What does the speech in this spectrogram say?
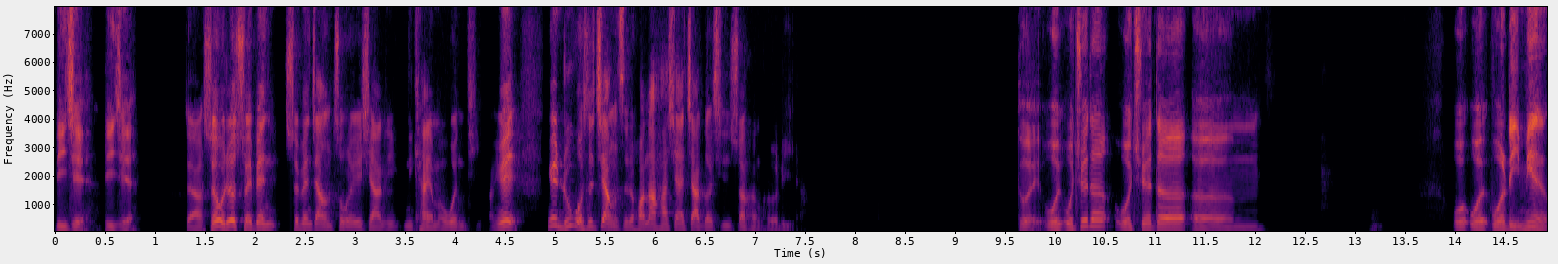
理解理解，对啊，所以我就随便随便这样做了一下，你你看有没有问题嘛？因为因为如果是这样子的话，那它现在价格其实算很合理啊。对我我觉得我觉得嗯。我我我里面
